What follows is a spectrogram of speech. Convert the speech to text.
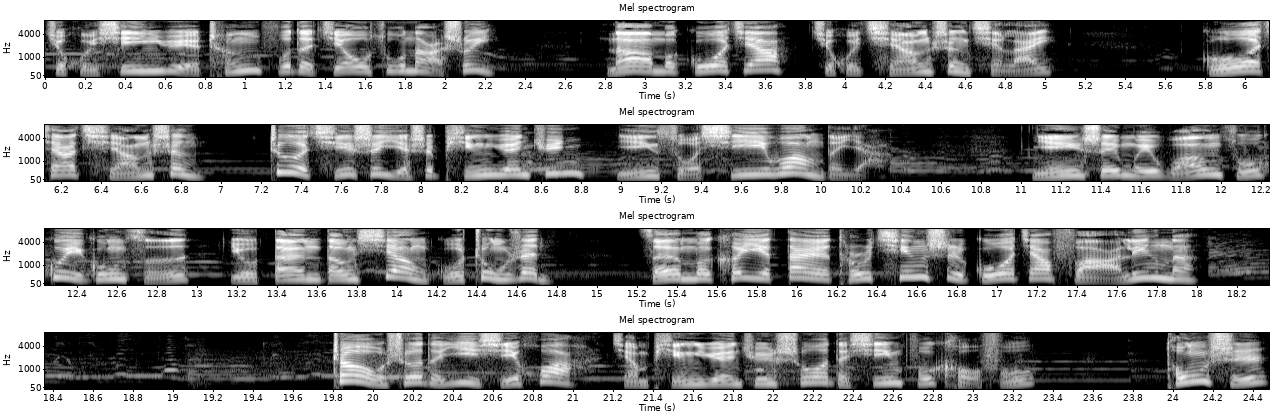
就会心悦诚服地交租纳税，那么国家就会强盛起来。国家强盛，这其实也是平原君您所希望的呀。您身为王族贵公子，又担当相国重任，怎么可以带头轻视国家法令呢？赵奢的一席话将平原君说得心服口服，同时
